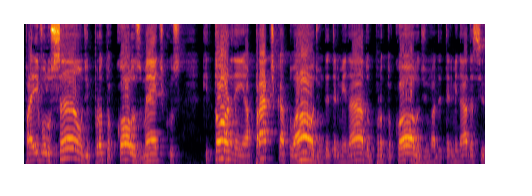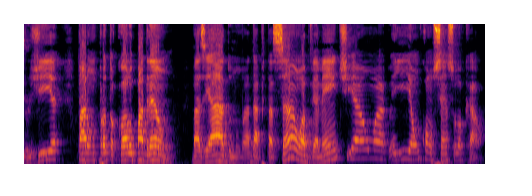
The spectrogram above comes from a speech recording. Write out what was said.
para a evolução de protocolos médicos que tornem a prática atual de um determinado protocolo, de uma determinada cirurgia, para um protocolo padrão, baseado numa adaptação, obviamente, a uma, e a um consenso local.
